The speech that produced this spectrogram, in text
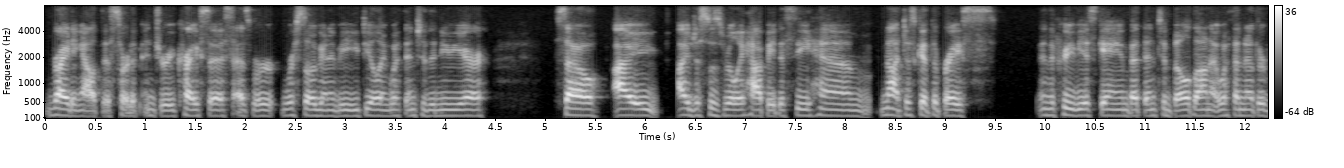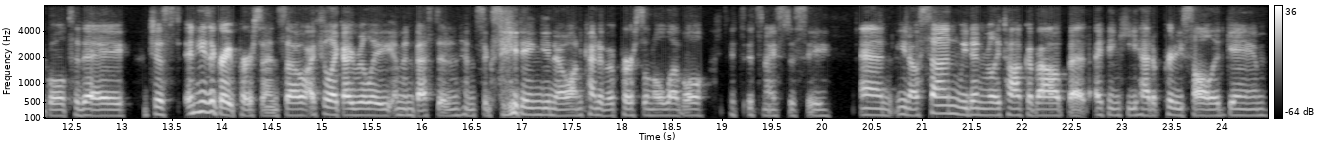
writing out this sort of injury crisis as we're we're still going to be dealing with into the new year. So I I just was really happy to see him not just get the brace in the previous game, but then to build on it with another goal today. Just and he's a great person. So I feel like I really am invested in him succeeding, you know, on kind of a personal level. It's it's nice to see. And, you know, Son, we didn't really talk about, but I think he had a pretty solid game.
